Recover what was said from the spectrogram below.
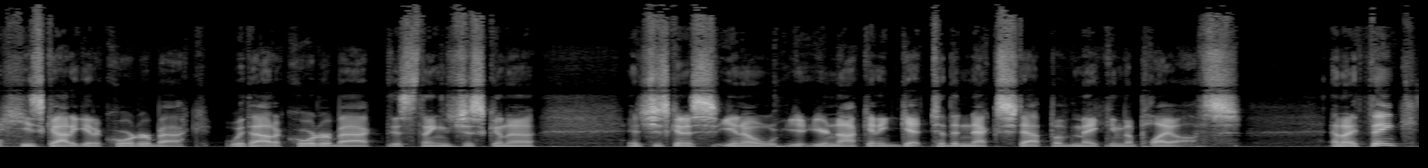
He's got to get a quarterback. Without a quarterback, this thing's just gonna. It's just gonna. You know, you're not gonna get to the next step of making the playoffs. And I think,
